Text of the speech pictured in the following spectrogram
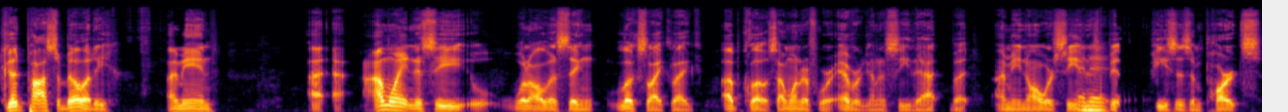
good possibility. I mean, I, I- I'm waiting to see what all this thing looks like, like up close. I wonder if we're ever going to see that. But I mean, all we're seeing And is it- bits, pieces, and parts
